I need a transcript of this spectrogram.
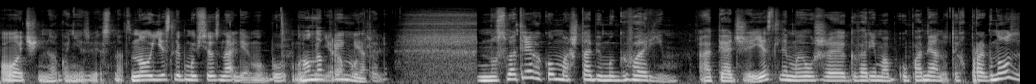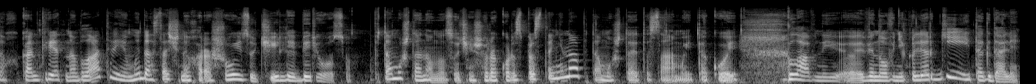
Очень много неизвестно. Но если бы мы все знали, мы бы, мы ну, бы например, не работали. Ну, смотря о каком масштабе мы говорим. Опять же, если мы уже говорим об упомянутых прогнозах, конкретно в Латвии мы достаточно хорошо изучили березу. Потому что она у нас очень широко распространена, потому что это самый такой главный э, виновник аллергии и так далее.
